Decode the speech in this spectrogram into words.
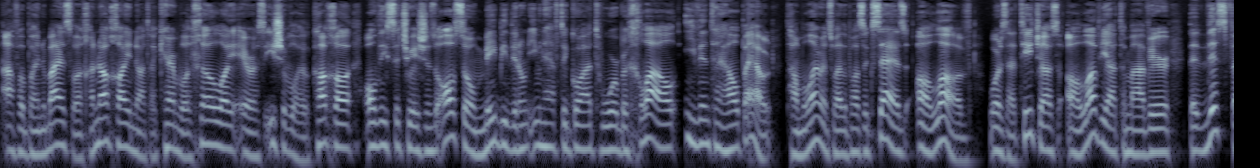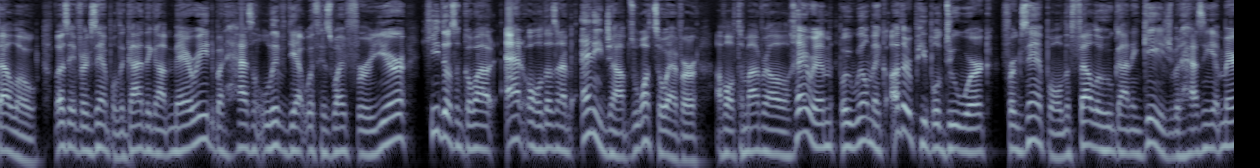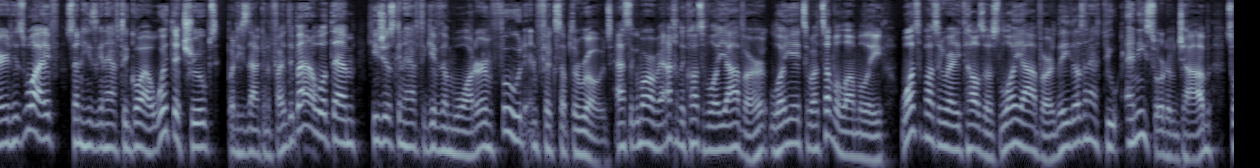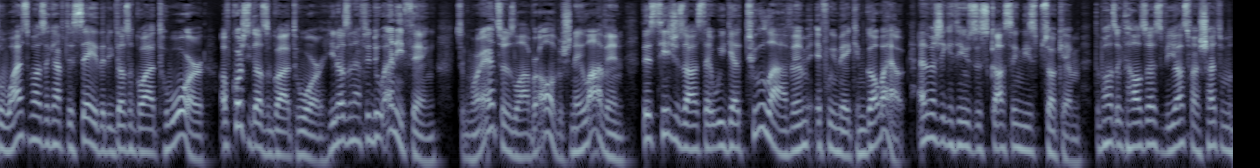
All these situations also maybe they don't even have to go out to war b'chalal even to help out. That's why the pasuk says, "Alav." What does that teach us? Alav yatamavir that this fellow, let's say for example, the guy that got married but hasn't lived yet with his wife for a year, he doesn't go out at all, doesn't have any jobs whatsoever. But we will make other people do work. For example, the fellow who got engaged but hasn't yet married his wife, so then he's going to have to go out with the troops, but he's not going to fight the battle with them. He's just going to have to give them water and food and fix up the roads. Ask the Gemara, of lo Once the pasuk already tells us lo yavar that he doesn't have to do any sort of job, so why does the pasuk have to say that he doesn't go out to war? Of course, he doesn't go out to war. He doesn't have to do anything. So Gemara answers lavar all of lavin. This teaches us that we get two lavim if we make him go out. And the Mishnah continues discussing these psukim. The pasuk tells us v'yasva shaitim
